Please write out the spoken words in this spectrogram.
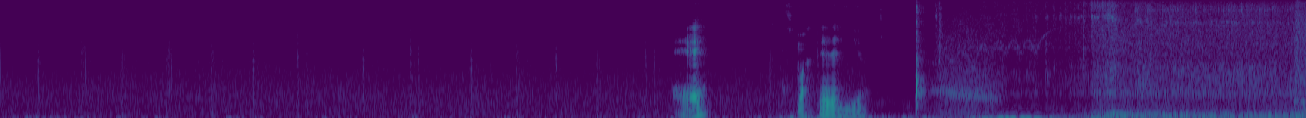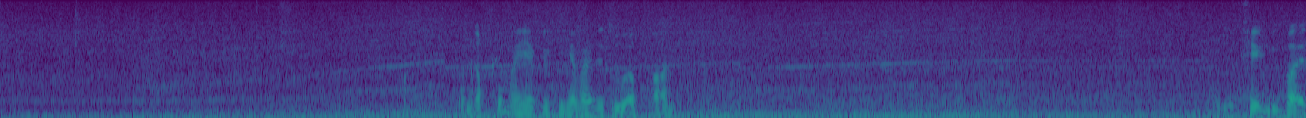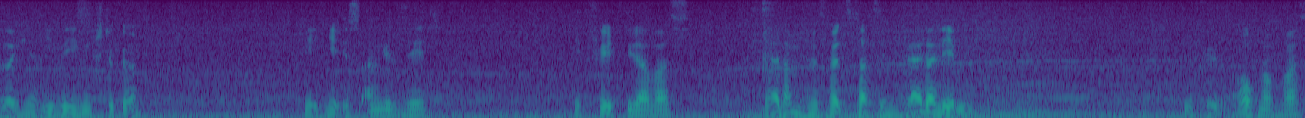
Hä? Was macht der denn hier? Und noch können wir hier glücklicherweise drüber fahren. Ja, hier fehlen überall solche riesigen Stücke. Okay, hier ist angesät. Hier fehlt wieder was. Ja, damit müssen wir jetzt tatsächlich leider leben. Hier fehlt auch noch was.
